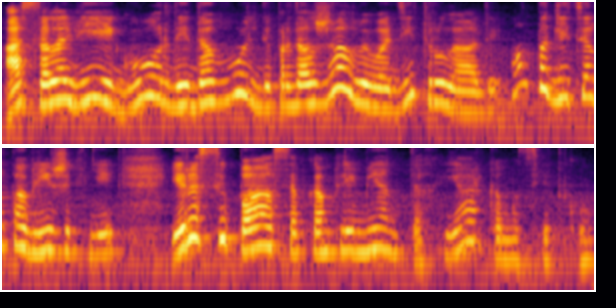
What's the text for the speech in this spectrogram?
А соловей, гордый и довольный, продолжал выводить рулады. Он подлетел поближе к ней и рассыпался в комплиментах яркому цветку.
